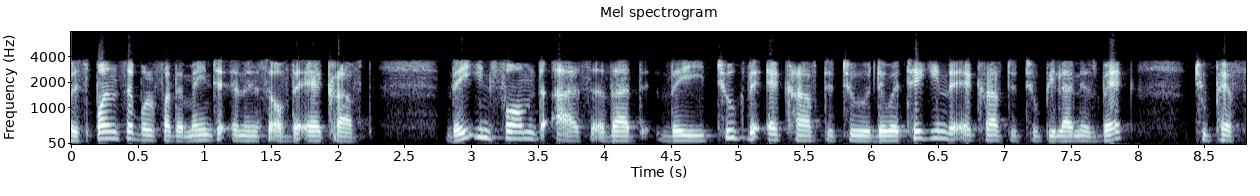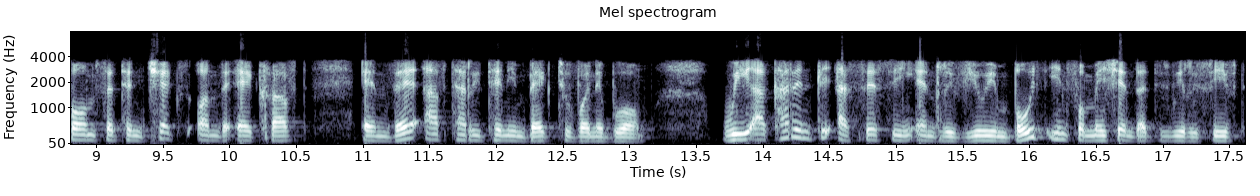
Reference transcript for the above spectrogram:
responsible for the maintenance of the aircraft, they informed us that they took the aircraft to, they were taking the aircraft to Pilanesberg to perform certain checks on the aircraft and thereafter returning back to Wonderboom. We are currently assessing and reviewing both information that we received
